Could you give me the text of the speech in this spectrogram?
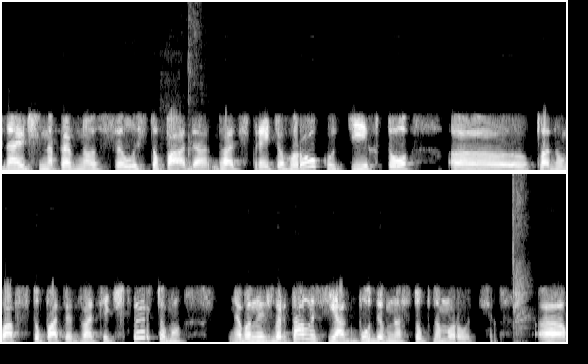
починаючи напевно з листопада 23-го року, ті, хто е, планував вступати в 24-му, вони звертались, як буде в наступному році. Е,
